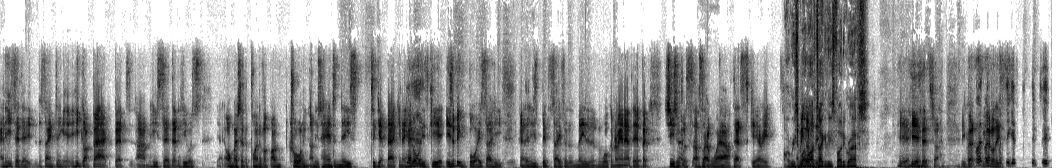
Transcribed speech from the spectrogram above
and he said the- same thing. He he got back, but um, he said that he was almost at the point of I'm crawling on his hands and knees to get back. You know, he had all his gear. He's a big boy, so he you know, he's a bit safer than me than walking around out there. But geez, it was I was like, wow, that's scary. I risk And we my got all life these- taking these photographs. Yeah, yeah, that's right. You got I, we got all I, I think it, it, it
